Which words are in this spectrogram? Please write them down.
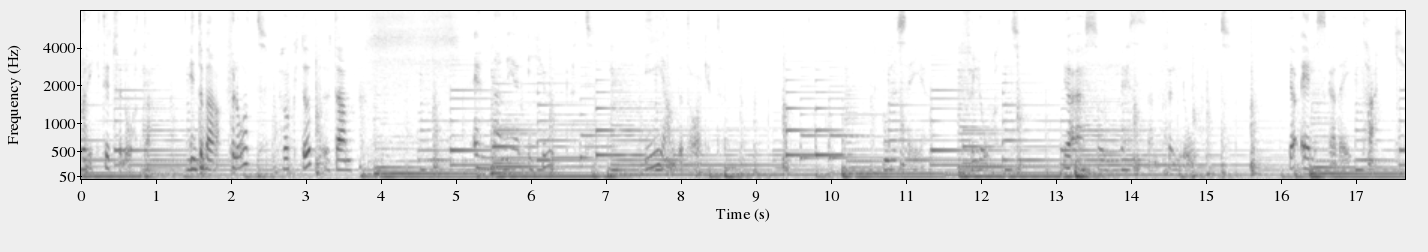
på riktigt förlåta. Inte bara förlåt högt upp utan ända ner i djupet, i andetaget. Och vi säger förlåt. Jag är så ledsen, förlåt. Jag älskar dig, tack.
